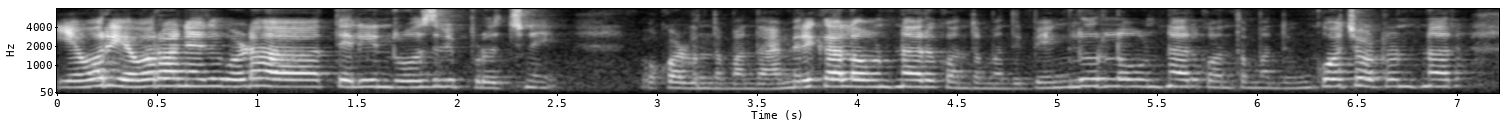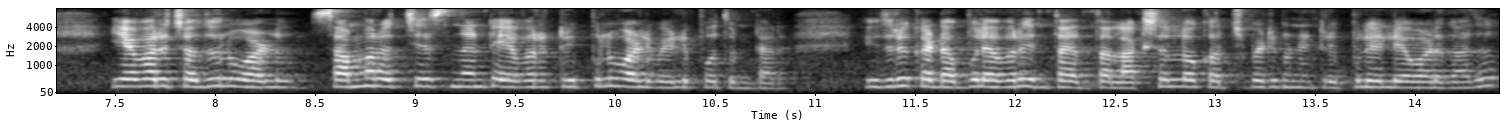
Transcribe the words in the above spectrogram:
ఎవరు ఎవరు అనేది కూడా తెలియని రోజులు ఇప్పుడు వచ్చినాయి. ఒకళ్ళు కొంతమంది అమెరికాలో ఉంటున్నారు కొంతమంది బెంగళూరులో ఉంటున్నారు కొంతమంది ఇంకో చోట ఉంటున్నారు. ఎవరి చదువులు వాళ్ళు సమ్మర్ వచ్చేసిందంటే ఎవరి ట్రిప్పులు వాళ్ళు వెళ్ళిపోతుంటారు. ఎదురుక డబ్బులు ఎవరు ఇంత ఇంత లక్షల్లో ఖర్చు పెట్టుకుని ట్రిప్పులు వెళ్ళేవాడు కాదు.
